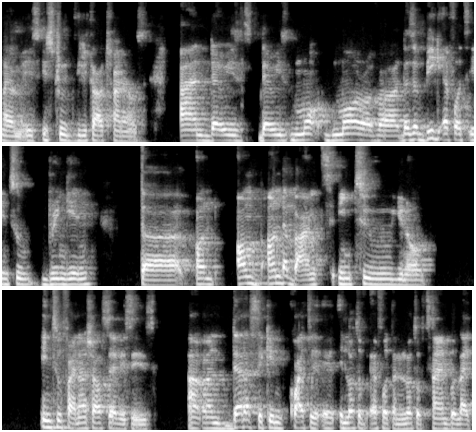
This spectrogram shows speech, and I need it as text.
um, is, is through digital channels. And there is there is more more of a there's a big effort into bringing the on, on underbanked into you know into financial services um, and that has taken quite a, a, lot of effort and a lot of time. But like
